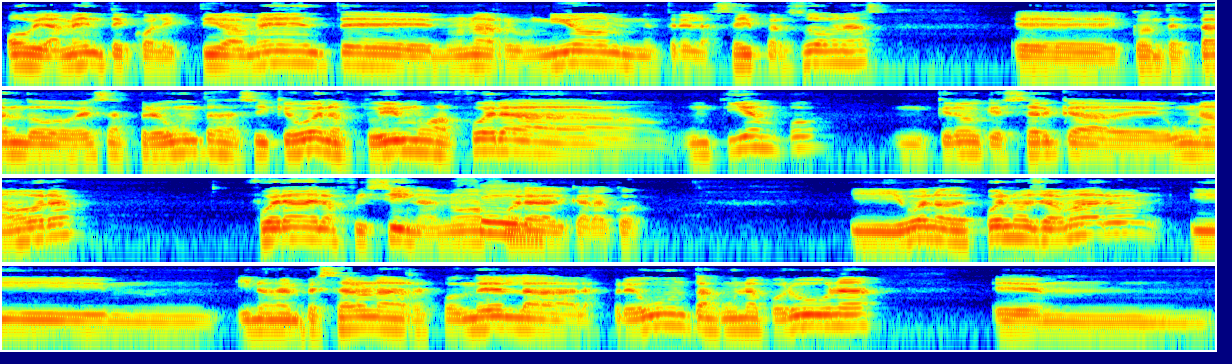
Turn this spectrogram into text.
obviamente colectivamente, en una reunión entre las seis personas, eh, contestando esas preguntas. Así que bueno, estuvimos afuera un tiempo, creo que cerca de una hora, fuera de la oficina, no afuera del caracol. Y bueno, después nos llamaron y, nos empezaron a responder las preguntas una por una. Em,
